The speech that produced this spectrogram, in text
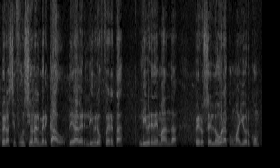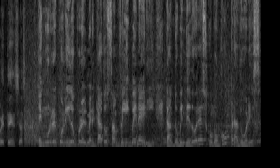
pero así funciona el mercado. Debe haber libre oferta, libre demanda pero se logra con mayor competencia. En un recorrido por el mercado San Felipe Neri, tanto vendedores como compradores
